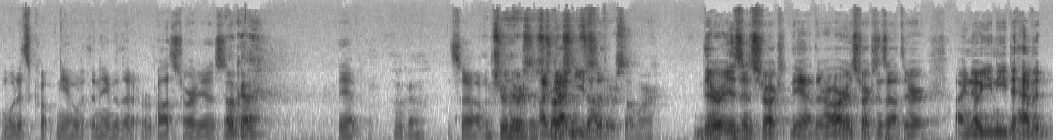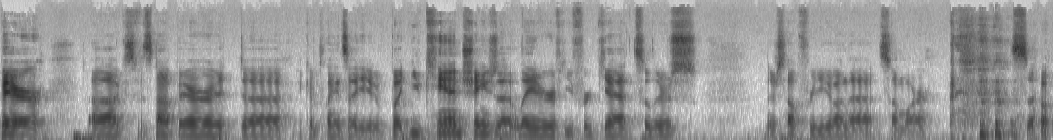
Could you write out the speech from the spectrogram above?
what it's co- you know what the name of the repository is. Okay. Yep. Okay. So I'm sure there's instructions out to- there somewhere. There is instruction. Yeah, there are instructions out there. I know you need to have it bare, because if it's not bare, it uh, it complains at you. But you can change that later if you forget. So there's there's help for you on that somewhere. so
